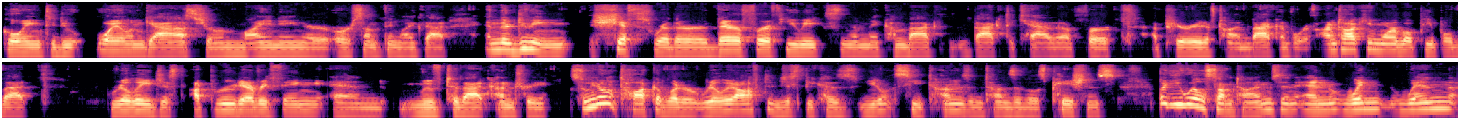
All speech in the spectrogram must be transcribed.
going to do oil and gas or mining or, or something like that. And they're doing shifts where they're there for a few weeks and then they come back back to Canada for a period of time back and forth. I'm talking more about people that really just uproot everything and move to that country. So we don't talk about it really often just because you don't see tons and tons of those patients, but you will sometimes. And and when when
